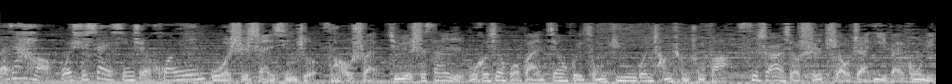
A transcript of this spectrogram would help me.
大家好，我是善行者黄英，我是善行者曹帅。九月十三日，我和小伙伴将会从居庸关长城出发，四十二小时挑战一百公里，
